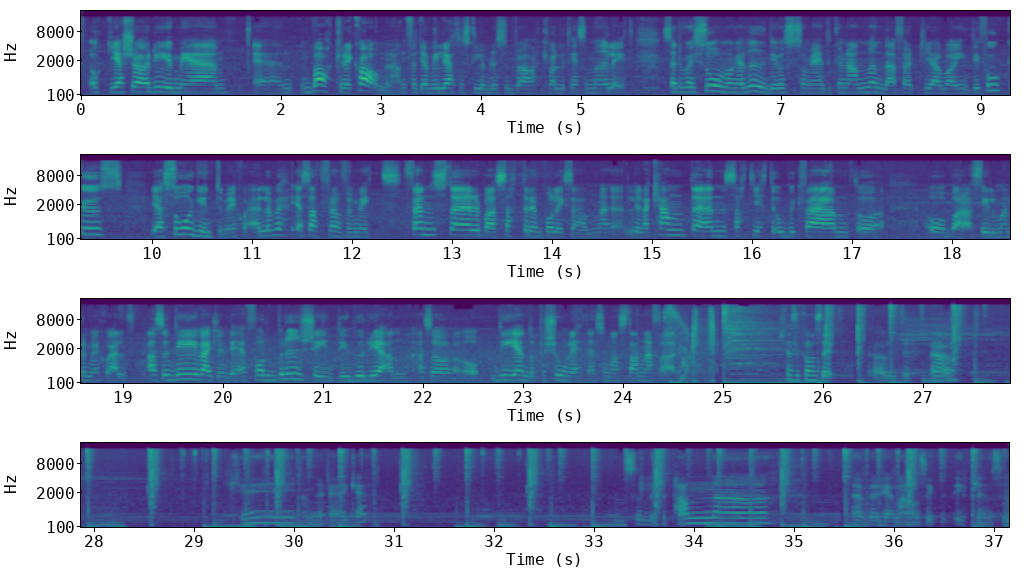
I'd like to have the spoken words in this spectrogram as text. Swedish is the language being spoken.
och jag körde ju med eh, bakre kameran för att jag ville att det skulle bli så bra kvalitet som möjligt. Så det var ju så många videos som jag inte kunde använda för att jag var inte i fokus. Jag såg ju inte mig själv. Jag satt framför mitt fönster, bara satte den på liksom eh, lilla kanten, satt jätteobekvämt och, och bara filmade mig själv. Alltså det är verkligen det, folk bryr sig inte i början. Alltså, det är ändå personligheten som man stannar för. Känns det konstigt? Ja, lite. Ja. Så lite panna över hela ansiktet i princip.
